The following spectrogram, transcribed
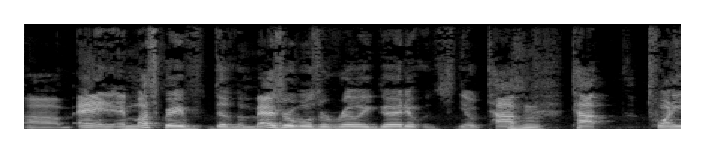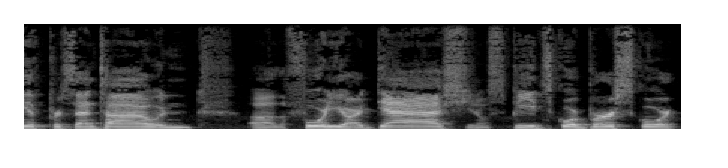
um, and, and Musgrave, the, the measurables are really good. It was, you know, top, mm-hmm. top 20th percentile and uh, the 40 yard dash, you know, speed score, burst score,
